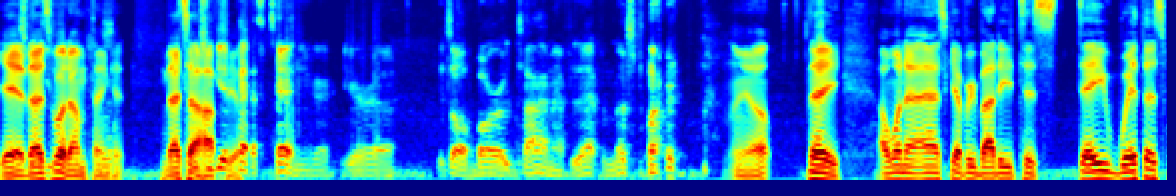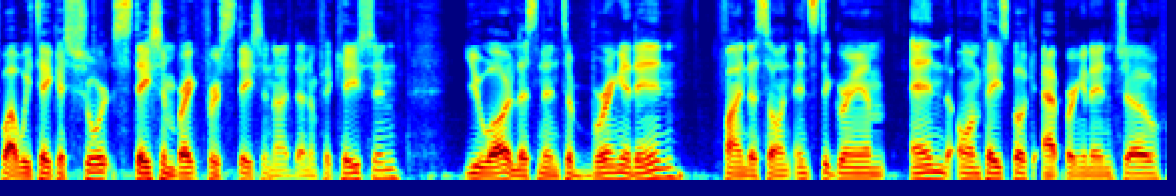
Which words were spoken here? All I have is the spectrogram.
yeah, That's what that's you what. I'm thinking. That's how I Once you get past ten, you're you're uh, it's all borrowed time after that for the most part. yeah. Hey, I want to ask everybody to stay with us while we take a short station break for station identification. You are listening to Bring It In. Find us on Instagram and on Facebook at Bring It In Show.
